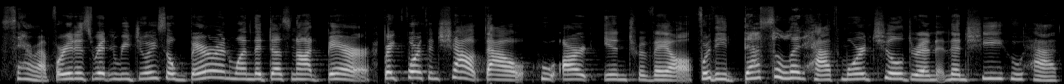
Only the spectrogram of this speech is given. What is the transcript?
Sarah, for it is written, Rejoice, O barren one that does not bear. Break forth and shout, thou who art in travail. For the desolate hath more children than she who hath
